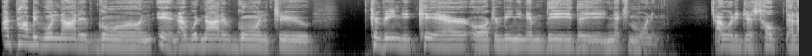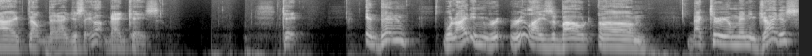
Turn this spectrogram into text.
I probably would not have gone in. I would not have gone to convenient care or convenient MD the next morning. I would have just hoped that I felt better. I just say, oh, bad case. Okay. And then what I didn't re- realize about um, bacterial meningitis,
